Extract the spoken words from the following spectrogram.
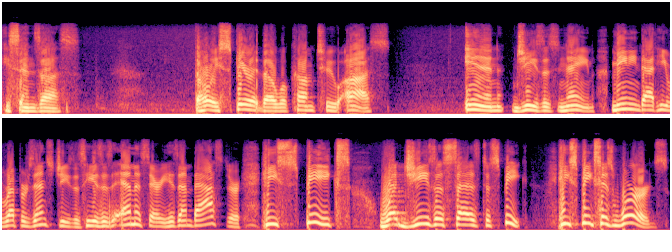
He sends us. The Holy Spirit, though, will come to us in Jesus' name, meaning that he represents Jesus. He is his emissary, his ambassador. He speaks what Jesus says to speak. He speaks his words.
